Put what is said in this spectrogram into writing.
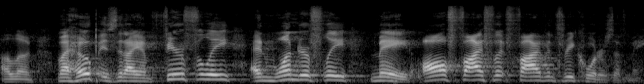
alone. My hope is that I am fearfully and wonderfully made, all five foot five and three quarters of me.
